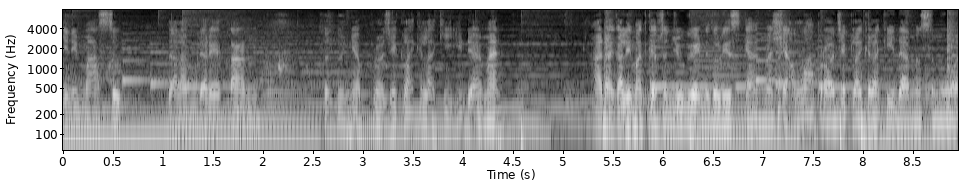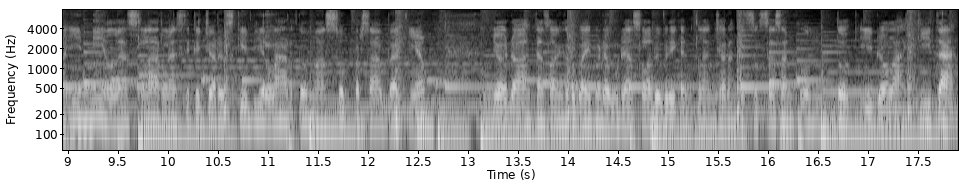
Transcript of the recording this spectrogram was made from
ini masuk dalam deretan tentunya project laki-laki idaman. Ada kalimat caption juga yang dituliskan Masya Allah project laki-laki idaman semua ini. Leslar, Lesti Kejar, Rizky Bilar tuh masuk persahabatnya. Yuk doakan selalu terbaik mudah-mudahan selalu diberikan kelancaran kesuksesan untuk idola kita.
